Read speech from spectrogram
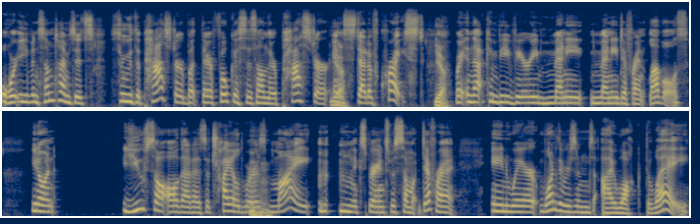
Or even sometimes it's through the pastor, but their focus is on their pastor Yeah. instead of Christ. Yeah. Right. And that can be very many, many different levels. You know, and you saw all that as a child, whereas Mm-hmm. my experience was somewhat different in where one of the reasons I walked away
